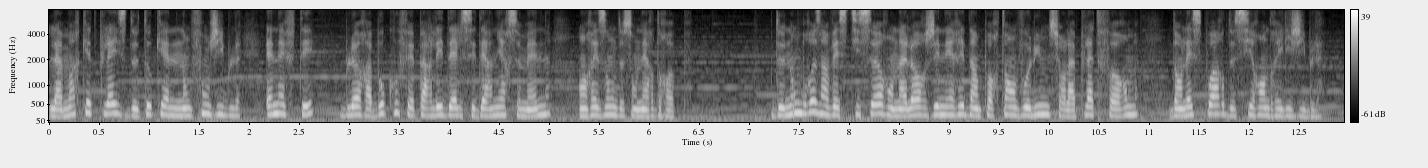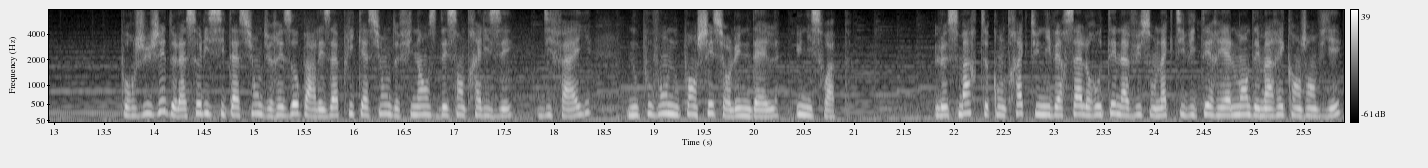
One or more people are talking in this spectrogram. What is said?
la marketplace de tokens non fongibles, NFT. Blur a beaucoup fait parler d'elle ces dernières semaines, en raison de son airdrop. De nombreux investisseurs ont alors généré d'importants volumes sur la plateforme, dans l'espoir de s'y rendre éligibles. Pour juger de la sollicitation du réseau par les applications de finances décentralisées, DeFi, nous pouvons nous pencher sur l'une d'elles, Uniswap. Le smart contract universal routé n'a vu son activité réellement démarrer qu'en janvier,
